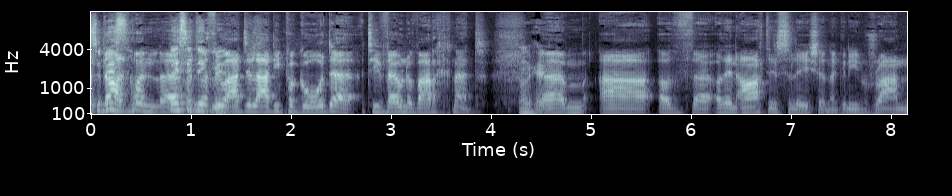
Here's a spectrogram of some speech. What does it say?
so nath hwn, hwn nath rhyw adeiladu pagoda tu fewn o farchnad. Okay. Um, a oedd uh, oedd e'n art installation, ac o'n i'n rhan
